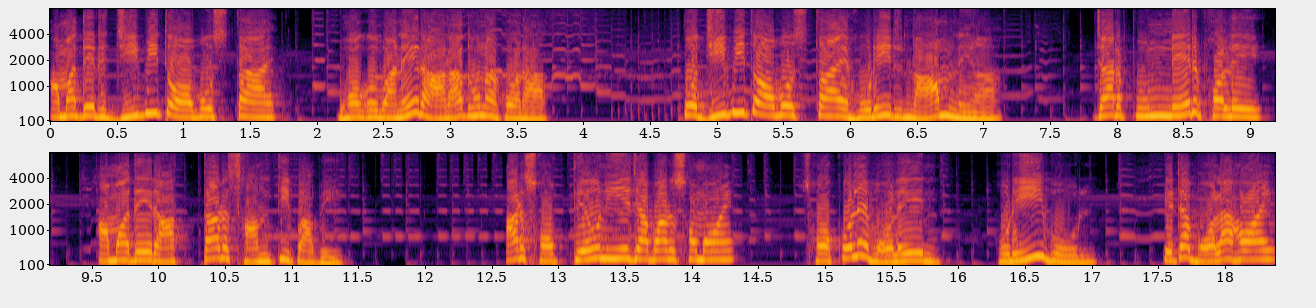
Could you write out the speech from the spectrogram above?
আমাদের জীবিত অবস্থায় ভগবানের আরাধনা করা ও জীবিত অবস্থায় হরির নাম নেয়া। যার পুণ্যের ফলে আমাদের আত্মার শান্তি পাবে। আর সপ্তাহ নিয়ে যাবার সময় সকলে বলেন, হরি বল। এটা বলা হয়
